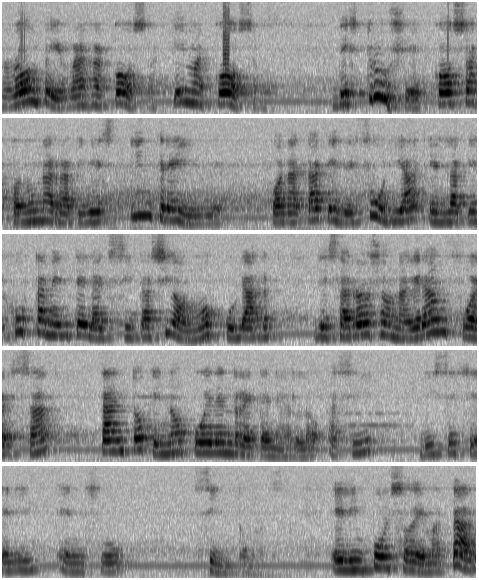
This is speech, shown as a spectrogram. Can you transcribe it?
rompe y rasga cosas, quema cosas, destruye cosas con una rapidez increíble, con ataques de furia en la que justamente la excitación muscular desarrolla una gran fuerza, tanto que no pueden retenerlo. Así dice Jenny en sus síntomas el impulso de matar,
